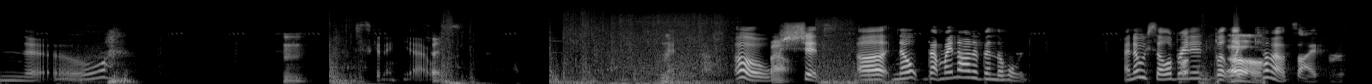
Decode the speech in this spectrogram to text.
No. Hmm. Just kidding. Yeah. I Thanks. was. Oh Wow. shit. Uh, no, that might not have been the horde. I know we celebrated, but like, Oh. come outside for a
